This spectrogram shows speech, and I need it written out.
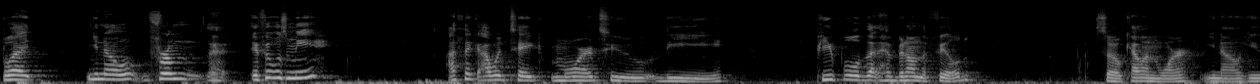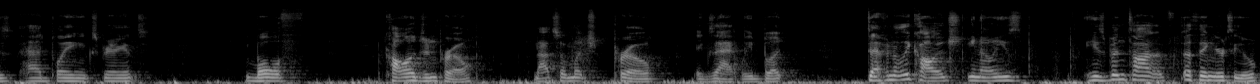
But, you know, from if it was me, I think I would take more to the people that have been on the field so Kellen Moore, you know, he's had playing experience, both college and pro. Not so much pro exactly, but definitely college. You know, he's he's been taught a thing or two.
